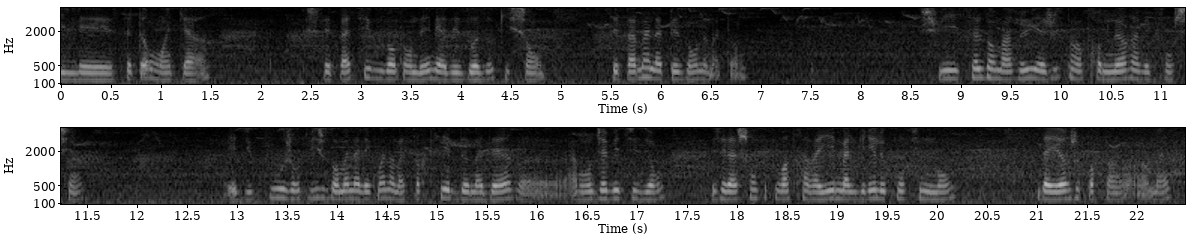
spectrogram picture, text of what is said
Il est 7h moins quart. Je sais pas si vous entendez, mais il y a des oiseaux qui chantent. C'est pas mal apaisant le matin. Je suis seule dans ma rue, il y a juste un promeneur avec son chien. Et du coup, aujourd'hui, je vous emmène avec moi dans ma sortie hebdomadaire euh, à mon job étudiant. J'ai la chance de pouvoir travailler malgré le confinement. D'ailleurs, je porte un masque.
